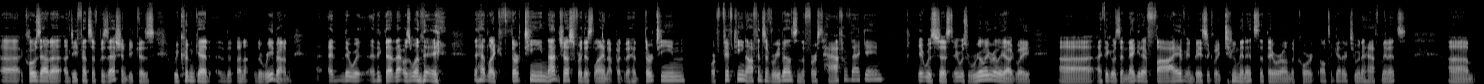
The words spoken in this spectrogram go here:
uh, close out a, a defensive possession because we couldn't get the, an, the rebound. Uh, there was, I think that that was when they they had like 13, not just for this lineup, but they had 13 or 15 offensive rebounds in the first half of that game. It was just, it was really, really ugly. Uh, I think it was a negative five in basically two minutes that they were on the court altogether, two and a half minutes. Um,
